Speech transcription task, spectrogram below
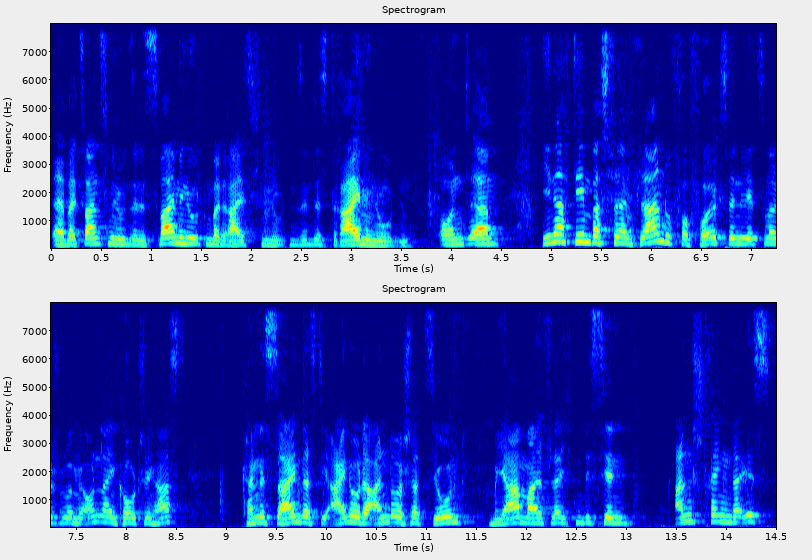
bei 20 Minuten sind es zwei Minuten, bei 30 Minuten sind es drei Minuten. Und ähm, je nachdem, was für einen Plan du verfolgst, wenn du jetzt zum Beispiel bei mir Online-Coaching hast, kann es sein, dass die eine oder andere Station ja mal vielleicht ein bisschen anstrengender ist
